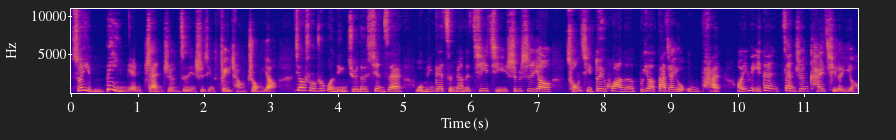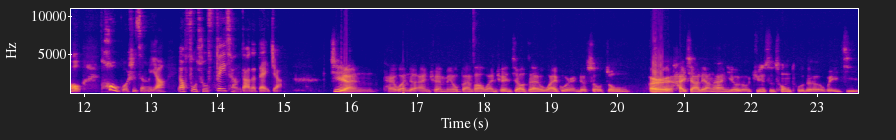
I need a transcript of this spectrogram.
所以避免战争这件事情非常重要。教授，如果您觉得现在我们应该怎么样的积极，是不是要重启对话呢？不要大家有误判啊，因为一旦战争开启了以后，后果是怎么样？要付出非常大的代价。既然台湾的安全没有办法完全交在外国人的手中，而海峡两岸又有军事冲突的危机，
